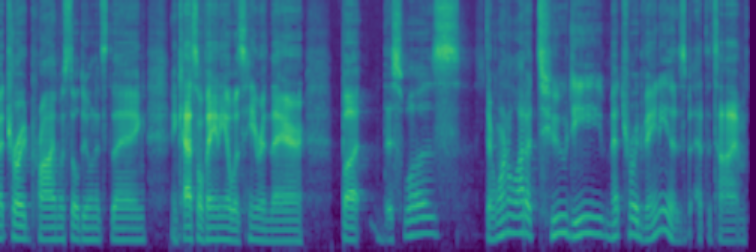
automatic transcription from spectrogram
Metroid Prime was still doing its thing, and Castlevania was here and there, but this was, there weren't a lot of 2D Metroidvanias at the time.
